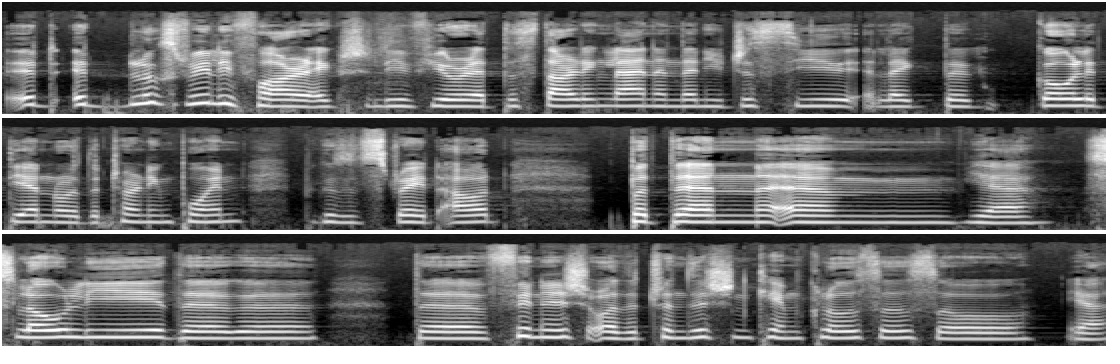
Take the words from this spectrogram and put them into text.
it it looks really far actually if you're at the starting line and then you just see like the goal at the end or the turning point because it's straight out. But then, um, yeah, slowly the the finish or the transition came closer. So yeah,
